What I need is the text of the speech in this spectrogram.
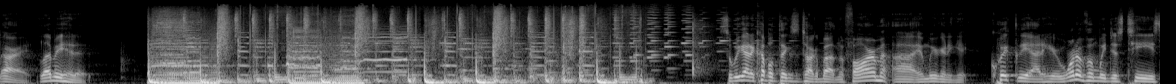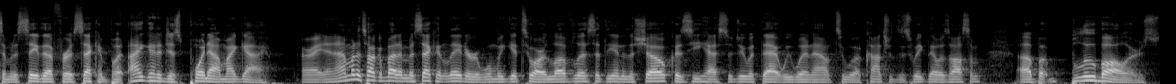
All right, let me hit it. So we got a couple things to talk about in the farm, uh, and we're gonna get quickly out of here. One of them we just teased. I'm gonna save that for a second, but I gotta just point out my guy. All right, and I'm gonna talk about him a second later when we get to our love list at the end of the show because he has to do with that. We went out to a concert this week that was awesome. Uh, but Blue Ballers,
